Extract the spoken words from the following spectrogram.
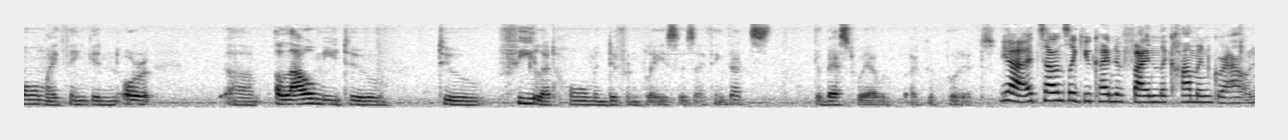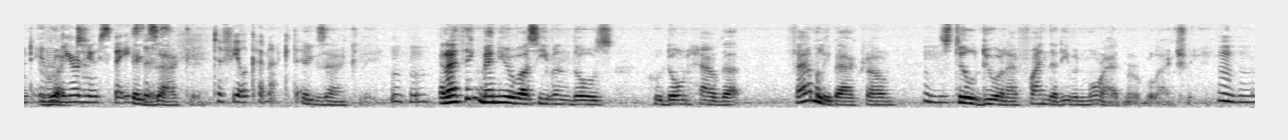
home. I think, in or um, allow me to to feel at home in different places. I think that's the best way I would I could put it. Yeah, it sounds like you kind of find the common ground in Right. your new spaces Exactly. to feel connected. Exactly. hmm And I think many of us, even those who don't have that family background, hmm still do, and I find that even more admirable actually. hmm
